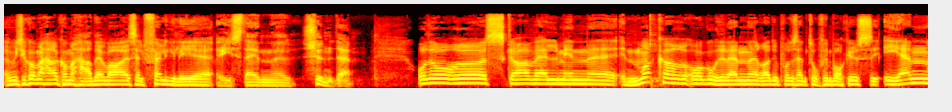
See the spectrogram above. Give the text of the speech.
Vil ikke komme her, komme her. Det var selvfølgelig eh, Øystein eh, Sunde. Og da eh, skal vel min makker og gode venn radioprodusent Torfinn Borchhus igjen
